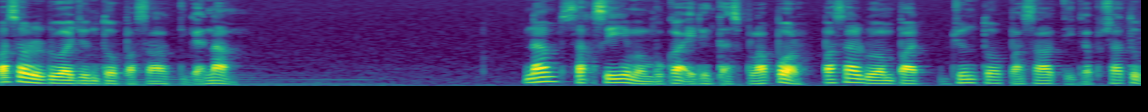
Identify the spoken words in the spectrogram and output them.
Pasal 22 Junto Pasal 36 6. Saksi membuka identitas pelapor Pasal 24 Junto Pasal 31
